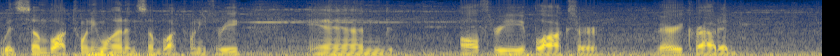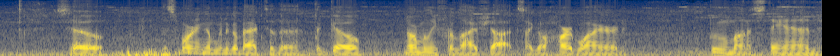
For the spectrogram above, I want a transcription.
with some block 21 and some block 23. And all three blocks are very crowded. So this morning I'm gonna go back to the, the Go. Normally for live shots, I go hardwired, boom on a stand.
